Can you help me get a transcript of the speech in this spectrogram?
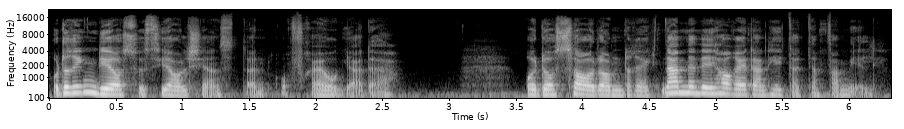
Och då ringde jag socialtjänsten och frågade. Och då sa de direkt, nej men vi har redan hittat en familj.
